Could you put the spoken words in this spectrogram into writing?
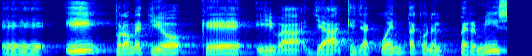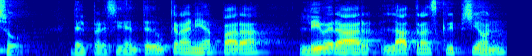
Eh, y prometió que iba ya, que ya cuenta con el permiso del presidente de Ucrania para liberar la transcripción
